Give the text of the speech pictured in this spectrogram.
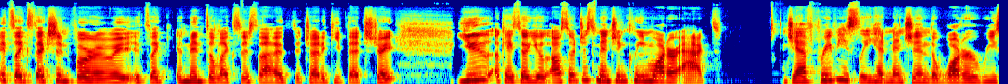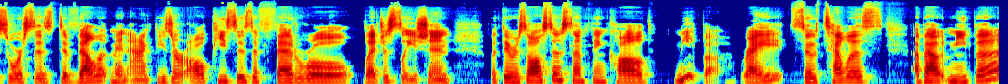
it's like Section 408. It's like a mental exercise to try to keep that straight. You okay? So you also just mentioned Clean Water Act. Jeff previously had mentioned the Water Resources Development Act. These are all pieces of federal legislation, but there is also something called NEPA, right? So tell us about NEPA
